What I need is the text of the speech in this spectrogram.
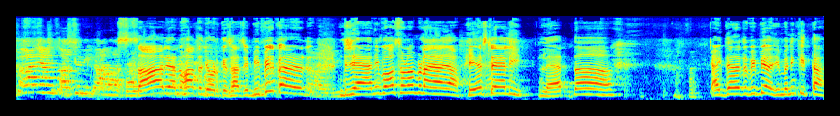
ਸਾਰਿਆਂ ਨੂੰ ਸਤਿ ਸ੍ਰੀ ਅਕਾਲ। ਸਾਰਿਆਂ ਨੂੰ ਹੱਥ ਜੋੜ ਕੇ ਸਾਚੇ ਬੀਬੀ ਡਿਜ਼ਾਈਨ ਹੀ ਬਹੁਤ ਸੋਹਣਾ ਬਣਾਇਆ ਆ ਹੇਅਰ ਸਟਾਈਲ ਹੀ। ਲੈ ਤਾਂ। ਏਦਾਂ ਦਾ ਤਾਂ ਬੀਬੀ ਅਸੀਂ ਮੈਂ ਨਹੀਂ ਕੀਤਾ।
